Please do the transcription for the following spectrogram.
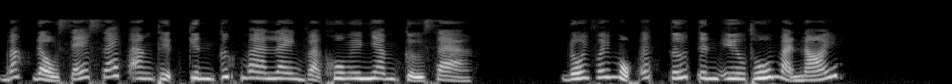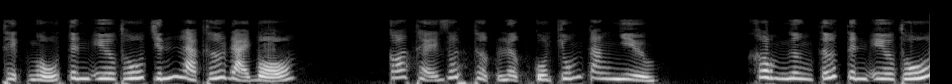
Bắt đầu xé xác ăn thịt kinh cức ma lan và khuôn yêu nham cự xà. Đối với một ít tứ tinh yêu thú mà nói. Thịt ngũ tinh yêu thú chính là thứ đại bổ. Có thể giúp thực lực của chúng tăng nhiều. Không ngưng tứ tinh yêu thú.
